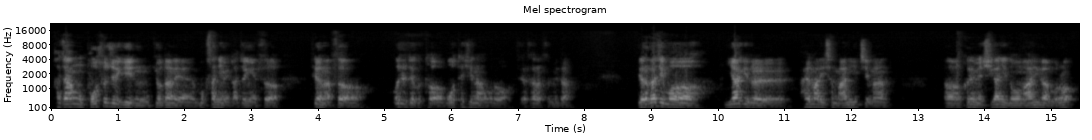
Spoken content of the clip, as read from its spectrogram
가장 보수적인 교단의 목사님의 가정에서 태어나서 어릴 때부터 모태신앙으로 제가 살았습니다. 여러 가지 뭐 이야기를 할 말이 참 많이 있지만 어 그러면 시간이 너무 많이 가므로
